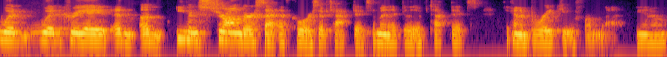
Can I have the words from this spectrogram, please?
would would create an, an even stronger set of coercive tactics and manipulative tactics to kind of break you from that you know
